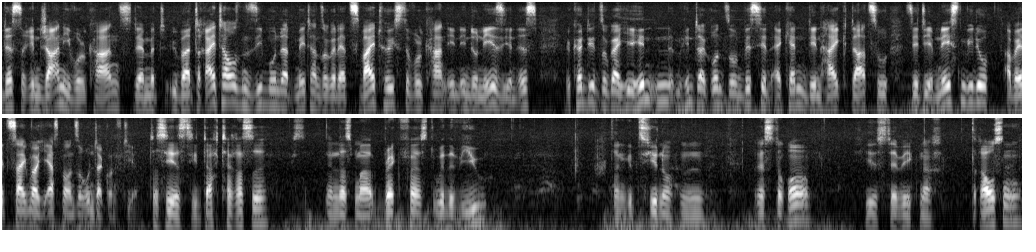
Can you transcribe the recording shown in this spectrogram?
des Rinjani-Vulkans, der mit über 3700 Metern sogar der zweithöchste Vulkan in Indonesien ist. Ihr könnt ihn sogar hier hinten im Hintergrund so ein bisschen erkennen. Den Hike dazu seht ihr im nächsten Video, aber jetzt zeigen wir euch erstmal unsere Unterkunft hier. Das hier ist die Dachterrasse, ich nenne das mal Breakfast with a View. Dann gibt es hier noch ein Restaurant, hier ist der Weg nach draußen.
